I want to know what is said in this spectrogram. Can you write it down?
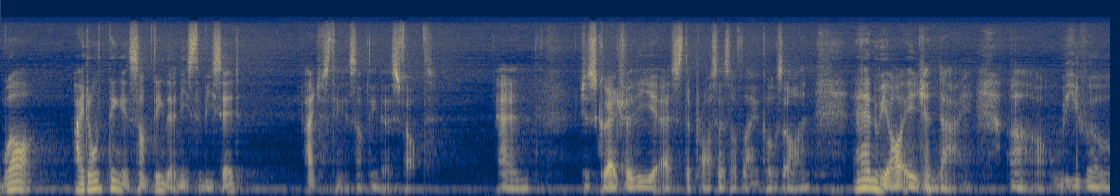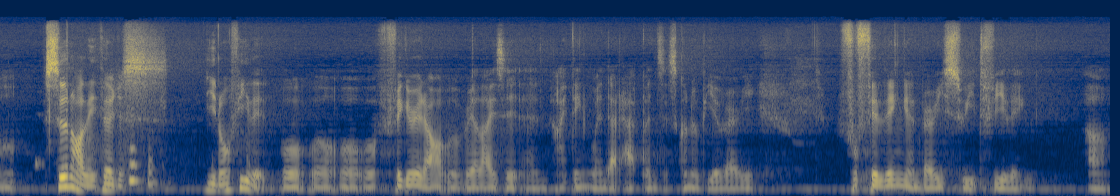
well, I don't think it's something that needs to be said. I just think it's something that's felt. And just gradually, as the process of life goes on, and we all age and die, uh, we will sooner or later just, you know, feel it. We'll, we'll, we'll, we'll figure it out, we'll realize it. And I think when that happens, it's going to be a very fulfilling and very sweet feeling. Um,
